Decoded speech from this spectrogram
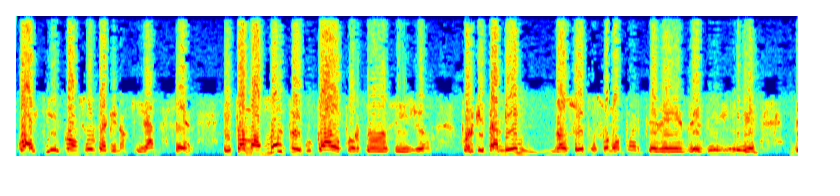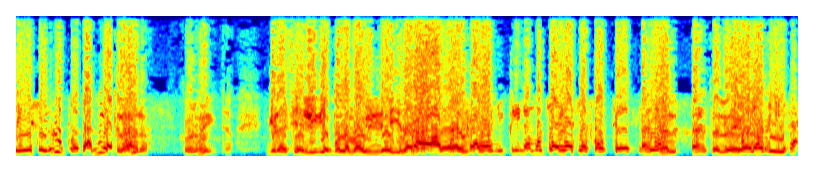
cualquier consulta que nos quieran hacer. Estamos muy preocupados por todos ellos, porque también nosotros somos parte de, de, ese grupo también. Claro. Correcto. Gracias Lidia por la amabilidad y la raza. Por ¿eh? favor, Dipino, muchas gracias a usted. Hasta, hasta luego. Buenos días.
